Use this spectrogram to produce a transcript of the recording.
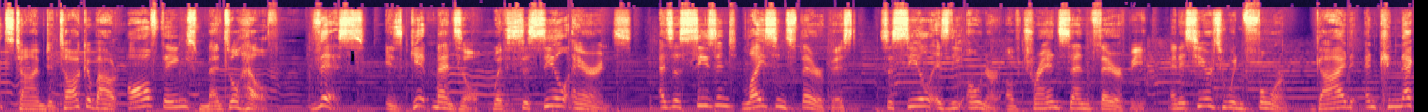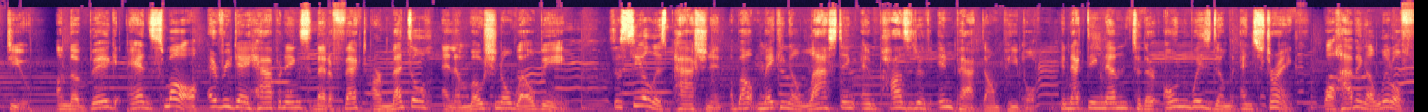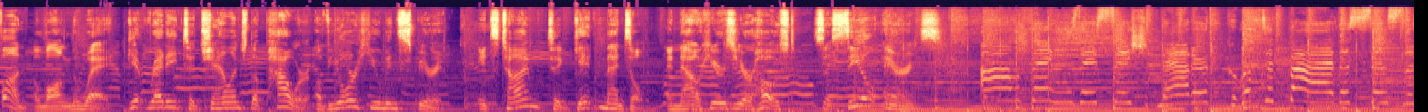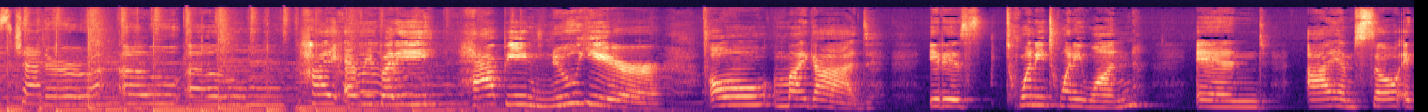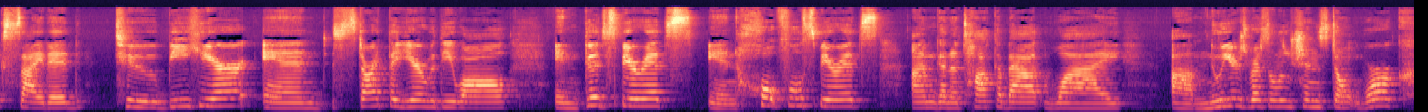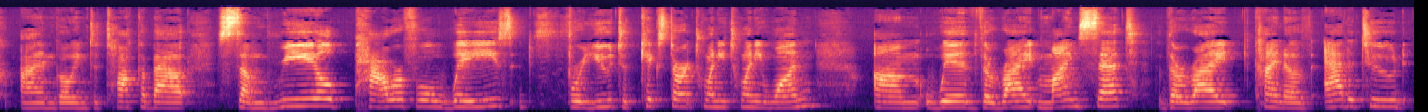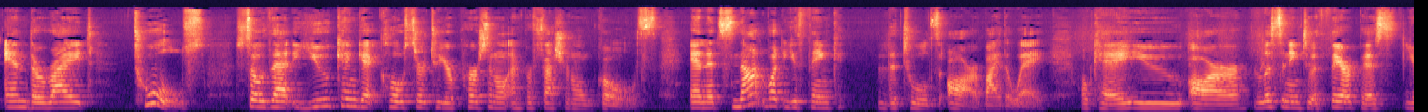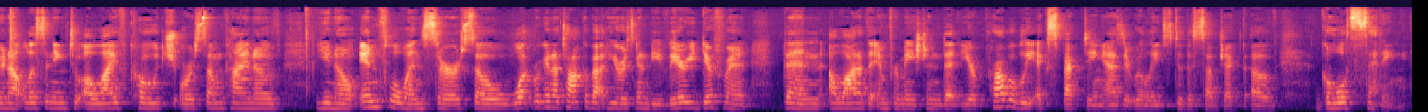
It's time to talk about all things mental health. This is Get Mental with Cecile Ahrens. As a seasoned licensed therapist, Cecile is the owner of Transcend Therapy and is here to inform, guide, and connect you on the big and small everyday happenings that affect our mental and emotional well being. Cecile is passionate about making a lasting and positive impact on people, connecting them to their own wisdom and strength while having a little fun along the way. Get ready to challenge the power of your human spirit. It's time to get mental. And now here's your host, Cecile Ahrens. All the things they say should matter, corrupted by the senseless chatter. Oh, oh. Hi, everybody. Happy New Year. Oh my God. It is 2021, and I am so excited to be here and start the year with you all in good spirits, in hopeful spirits. I'm going to talk about why um, New Year's resolutions don't work. I'm going to talk about some real powerful ways for you to kickstart 2021 um, with the right mindset, the right kind of attitude, and the right tools so that you can get closer to your personal and professional goals. And it's not what you think the tools are, by the way. Okay, you are listening to a therapist, you're not listening to a life coach or some kind of, you know, influencer. So, what we're going to talk about here is going to be very different than a lot of the information that you're probably expecting as it relates to the subject of goal setting.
